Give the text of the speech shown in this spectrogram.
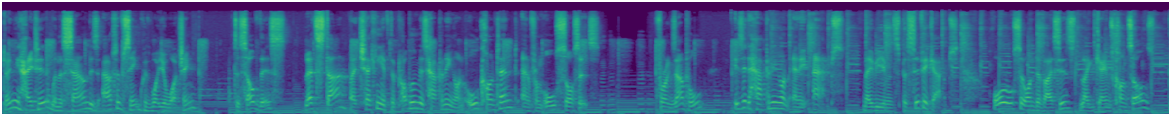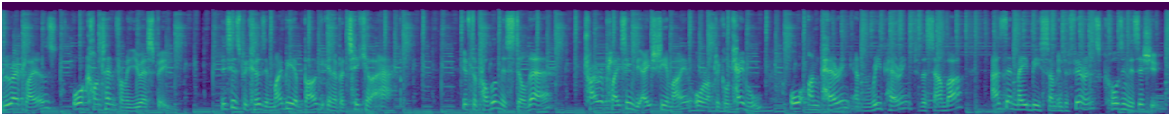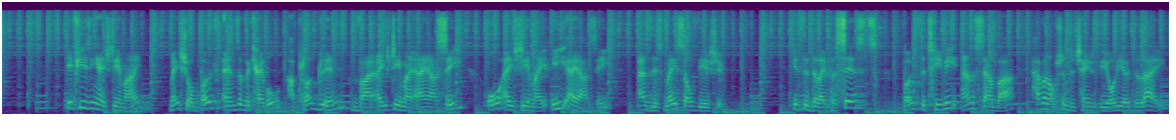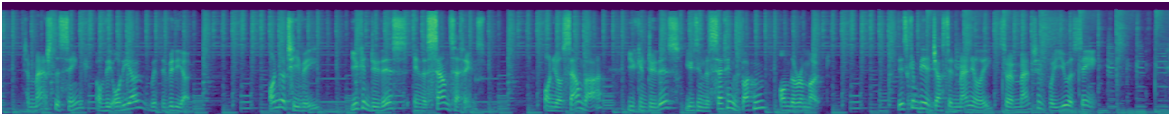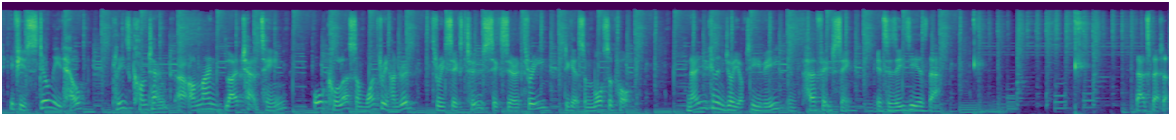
Don't you hate it when the sound is out of sync with what you're watching? To solve this, let's start by checking if the problem is happening on all content and from all sources. For example, is it happening on any apps, maybe even specific apps, or also on devices like games consoles, Blu-ray players, or content from a USB? This is because it might be a bug in a particular app. If the problem is still there, try replacing the HDMI or optical cable or unpairing and repairing to the soundbar as there may be some interference causing this issue. If using HDMI, make sure both ends of the cable are plugged in via HDMI ARC or HDMI eARC as this may solve the issue. If the delay persists, both the TV and the soundbar have an option to change the audio delay to match the sync of the audio with the video. On your TV, you can do this in the sound settings. On your soundbar, you can do this using the settings button on the remote. This can be adjusted manually so it matches what you are seeing. If you still need help, please contact our online live chat team or call us on 1300 362 603 to get some more support. Now you can enjoy your TV in perfect sync. It's as easy as that. That's better.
